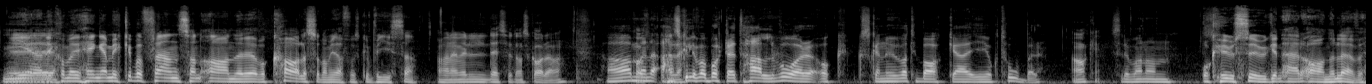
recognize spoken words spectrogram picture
Ja, Eh. det kommer hänga mycket på Fransson, Ahnelöv och Karlsson om jag får- skulle få gissa. Han är väl dessutom skadad va? Ja, men Eller? han skulle vara borta ett halvår och ska nu vara tillbaka i oktober. Ja, okej. Så det var någon... Och hur sugen är Ahnelöv?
